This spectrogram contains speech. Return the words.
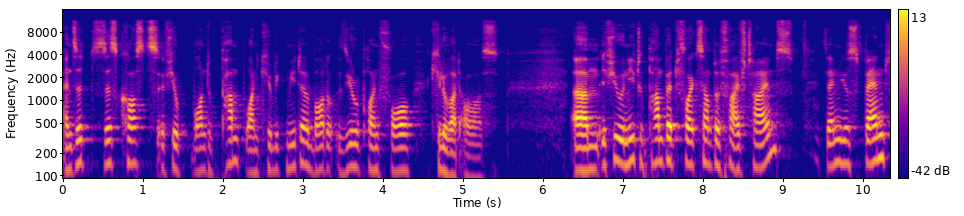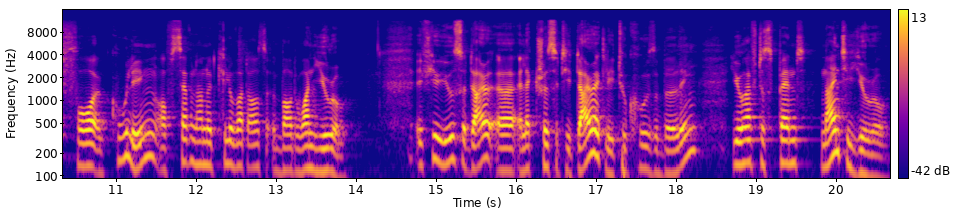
and this, this costs if you want to pump one cubic meter about 0.4 kilowatt hours. Um, if you need to pump it for example five times then you spend for cooling of 700 kilowatt hours about one euro. If you use di uh, electricity directly to cool the building you have to spend 90 euro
